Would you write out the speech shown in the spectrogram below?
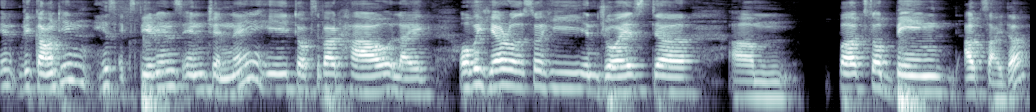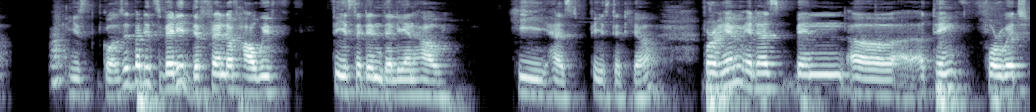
in recounting his experience in Chennai, he talks about how like over here also he enjoys the um, perks of being outsider. He calls it, but it's very different of how we face it in Delhi and how he has faced it here. For him, it has been uh, a thing for which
